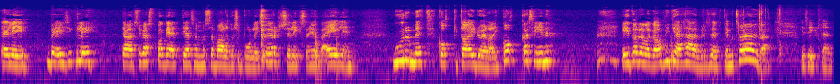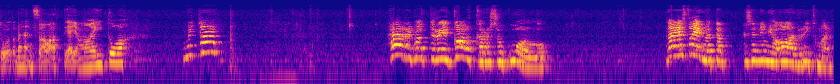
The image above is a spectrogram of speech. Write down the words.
Eli basically tää syvä spagetti ja semmoisessa valkosipuli sörsselissä, jonka eilen gourmet kokkitaidoillani kokkasin. Ei todellakaan ole mikään hääviresepti, mutta se on hyvä. Ja sitten tuota vähän salaattia ja maitoa. Mitä? Harry Potterin kalkkaras on kuollut. Tajunnut, että sen nimi on Alan Rickman.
